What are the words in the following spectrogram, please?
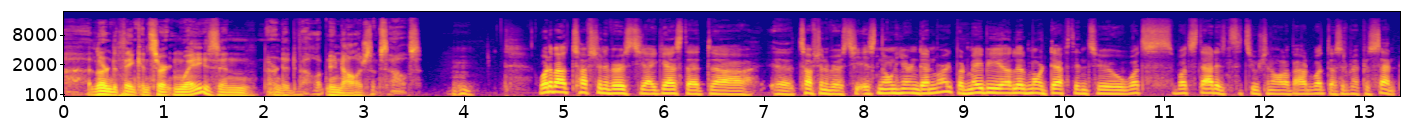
uh, learn to think in certain ways and learn to develop new knowledge themselves. Mm-hmm. What about Tufts University? I guess that uh, uh, Tufts University is known here in Denmark, but maybe a little more depth into what's what's that institution all about? What does it represent?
